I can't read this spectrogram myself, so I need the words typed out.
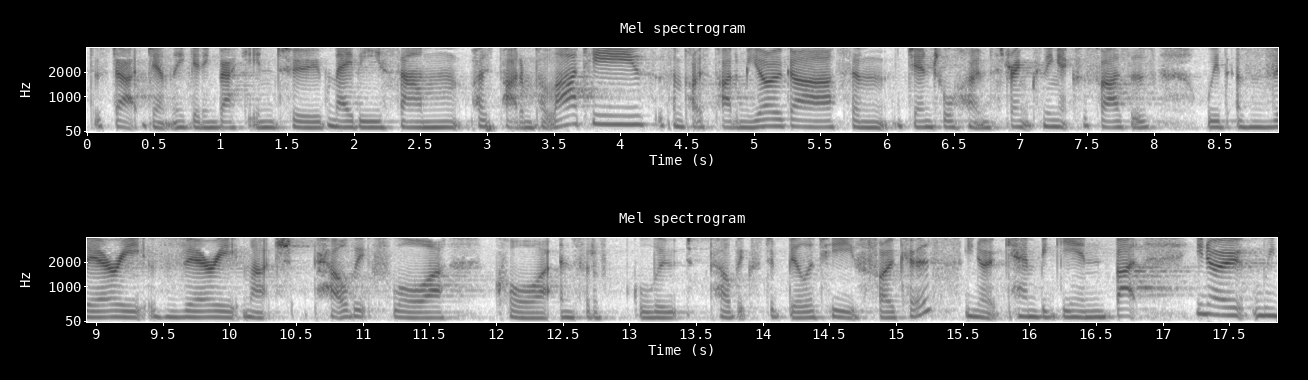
to start gently getting back into maybe some postpartum Pilates, some postpartum yoga, some gentle home strengthening exercises with a very, very much pelvic floor, core, and sort of glute pelvic stability focus, you know, can begin. But, you know, we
